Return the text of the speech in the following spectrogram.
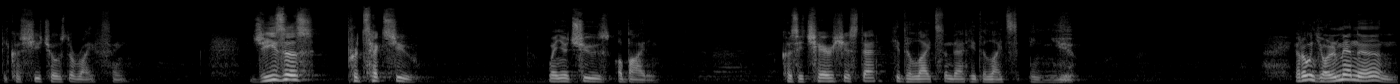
because she chose the right thing. Jesus protects you when you choose abiding. Because he cherishes that, he delights in that, he delights in you. 여러분, 열매는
